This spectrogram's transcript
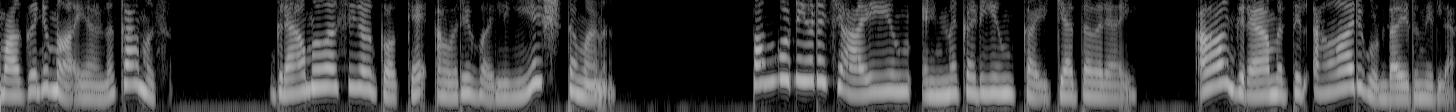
മകനുമായാണ് താമസം. ഗ്രാമവാസികൾക്കൊക്കെ അവരെ വലിയ ഇഷ്ടമാണ്. പങ്കുണ്ണിയുടെ ചായയും എണ്ണക്കടിയും കഴിക്കാത്തവരായി ആ ഗ്രാമത്തിൽ ആരും ഉണ്ടായിരുന്നില്ല.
